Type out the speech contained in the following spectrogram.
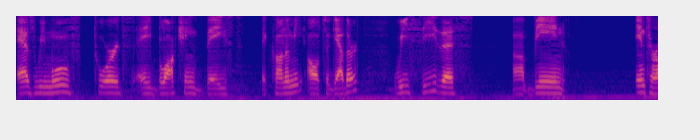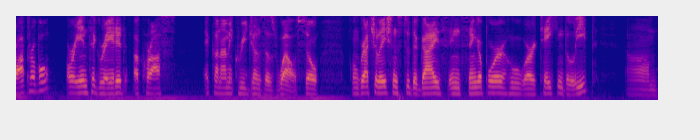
as we move towards a blockchain based economy altogether, we see this uh, being interoperable or integrated across economic regions as well. So, congratulations to the guys in Singapore who are taking the leap. um,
